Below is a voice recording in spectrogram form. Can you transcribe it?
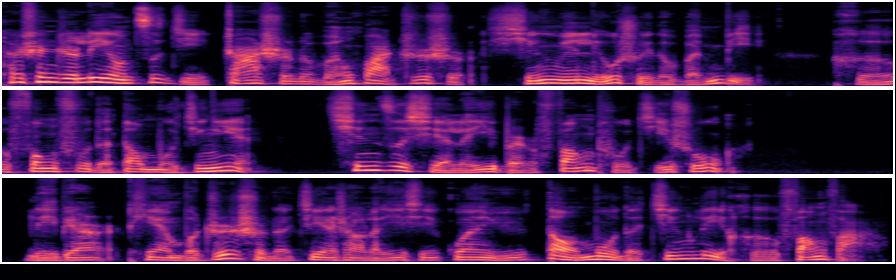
他甚至利用自己扎实的文化知识、行云流水的文笔和丰富的盗墓经验，亲自写了一本方土集书，里边恬不知耻地介绍了一些关于盗墓的经历和方法。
